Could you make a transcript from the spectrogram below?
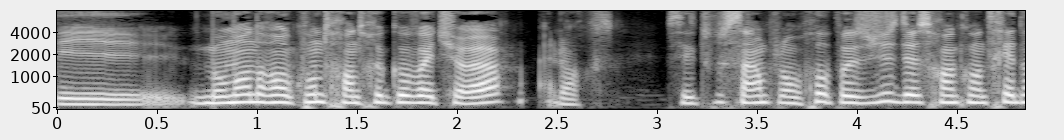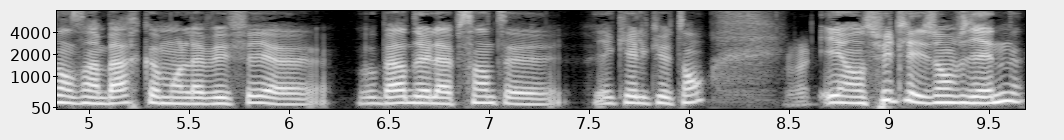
des moments de rencontre entre covoitureurs. Alors, c'est tout simple, on propose juste de se rencontrer dans un bar comme on l'avait fait euh, au bar de l'Absinthe euh, il y a quelques temps. Ouais. Et ensuite, les gens viennent.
